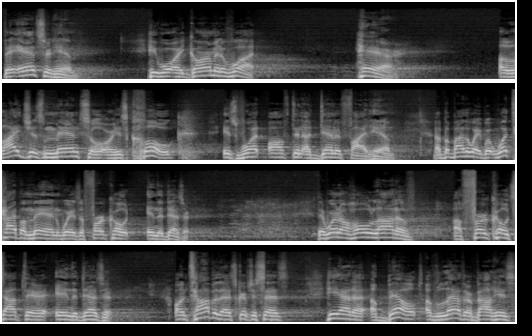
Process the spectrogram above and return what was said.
They answered him, he wore a garment of what? Hair. Elijah's mantle or his cloak is what often identified him. Uh, but by the way, but what type of man wears a fur coat in the desert? There weren't a whole lot of fur coats out there in the desert. On top of that, scripture says he had a, a belt of leather about his,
